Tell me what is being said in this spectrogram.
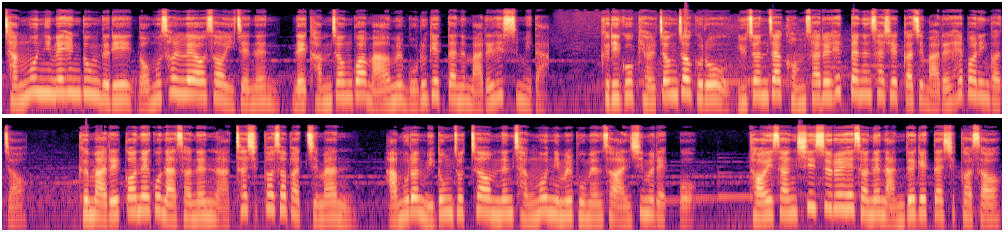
장모님의 행동들이 너무 설레어서 이제는 내 감정과 마음을 모르겠다는 말을 했습니다. 그리고 결정적으로 유전자 검사를 했다는 사실까지 말을 해버린 거죠. 그 말을 꺼내고 나서는 아차 싶어서 봤지만 아무런 미동조차 없는 장모님을 보면서 안심을 했고 더 이상 실수를 해서는 안 되겠다 싶어서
